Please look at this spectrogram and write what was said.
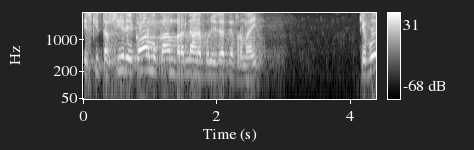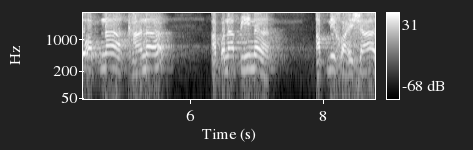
اس کی تفسیر ایک اور مقام پر اللہ رب العزت نے فرمائی کہ وہ اپنا کھانا، اپنا پینا، اپنی خواہشات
